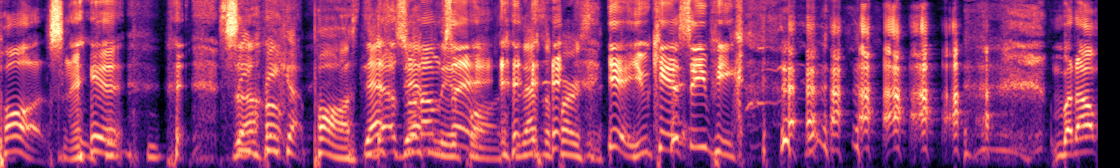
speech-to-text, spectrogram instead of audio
Pause, nigga. so, See, peacock, pause. That's, That's what I'm definitely a saying. pause. That's a person. yeah, you can't see Peacock. but I'm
